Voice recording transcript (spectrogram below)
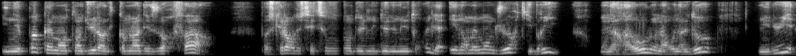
il n'est pas quand même entendu comme l'un des joueurs phares. Parce que lors de cette saison 2002-2003, il y a énormément de joueurs qui brillent. On a Raoul, on a Ronaldo, mais lui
